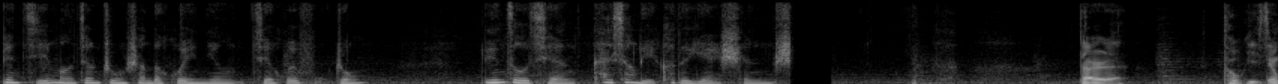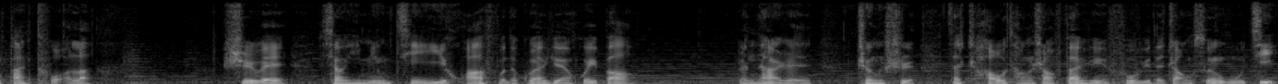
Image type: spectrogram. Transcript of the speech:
便急忙将重伤的慧宁接回府中。临走前，看向李克的眼神是：“大人，都已经办妥了。侍卫向一名锦衣华服的官员汇报，而那人正是在朝堂上翻云覆雨的长孙无忌。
